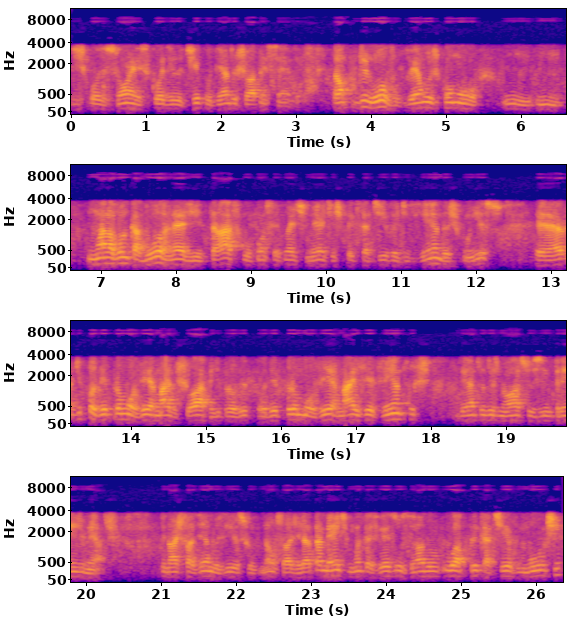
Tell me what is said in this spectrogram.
de exposições, coisas do tipo, dentro do shopping center. Então, de novo, vemos como um, um, um alavancador né, de tráfego, consequentemente, expectativa de vendas com isso, é, de poder promover mais o shopping, de poder promover mais eventos dentro dos nossos empreendimentos que nós fazemos isso não só diretamente, muitas vezes usando o aplicativo Multi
